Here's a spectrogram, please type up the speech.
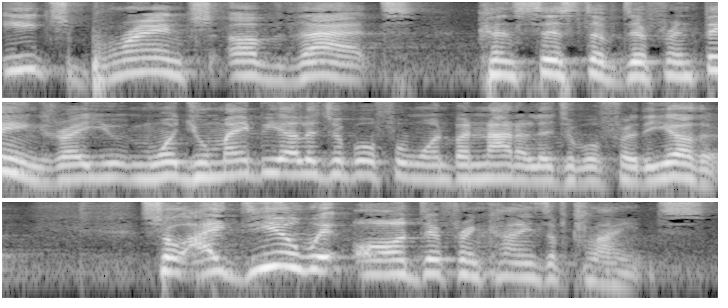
each branch of that consists of different things, right? You, you might be eligible for one, but not eligible for the other. So I deal with all different kinds of clients.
